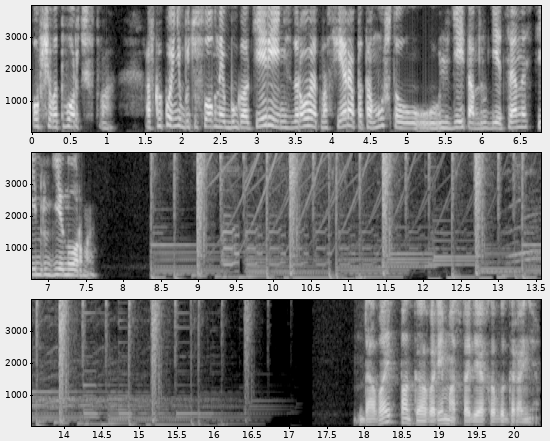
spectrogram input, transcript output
общего творчества. А в какой-нибудь условной бухгалтерии нездоровая атмосфера, потому что у людей там другие ценности и другие нормы. Давай поговорим о стадиях выгорания.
